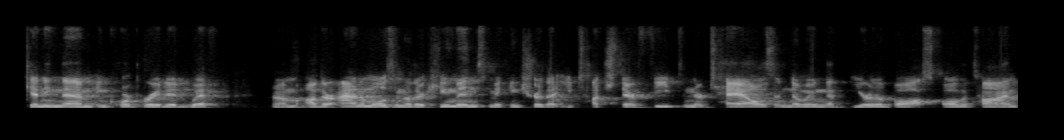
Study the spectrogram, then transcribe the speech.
getting them incorporated with um, other animals and other humans, making sure that you touch their feet and their tails and knowing that you're the boss all the time.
